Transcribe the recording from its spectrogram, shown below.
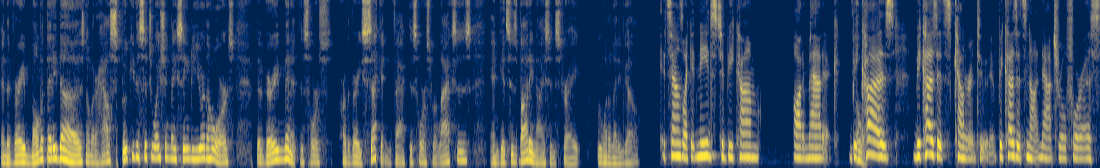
And the very moment that he does, no matter how spooky the situation may seem to you or the horse, the very minute this horse, or the very second, in fact, this horse relaxes and gets his body nice and straight, we want to let him go. It sounds like it needs to become automatic oh. because oh. because it's counterintuitive, because it's not natural for us.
